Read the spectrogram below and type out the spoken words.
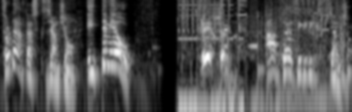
それではアフターシックスジャンクション行ってみよう After Six Junction.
